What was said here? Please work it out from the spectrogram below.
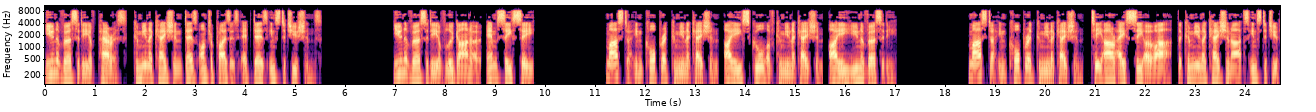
University of Paris, Communication des Entreprises et des Institutions. University of Lugano, MCC Master in Corporate Communication, IE School of Communication, IE University Master in Corporate Communication, TRACOR, the Communication Arts Institute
